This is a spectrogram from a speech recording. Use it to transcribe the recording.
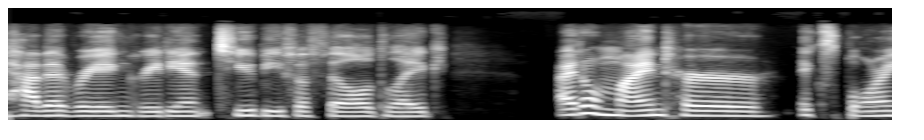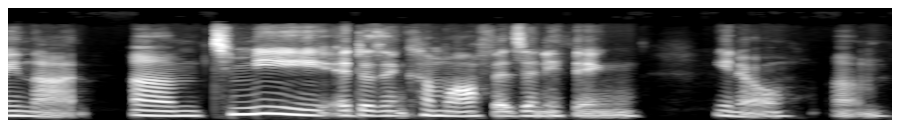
have every ingredient to be fulfilled. Like, I don't mind her exploring that. Um, to me, it doesn't come off as anything, you know, um,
